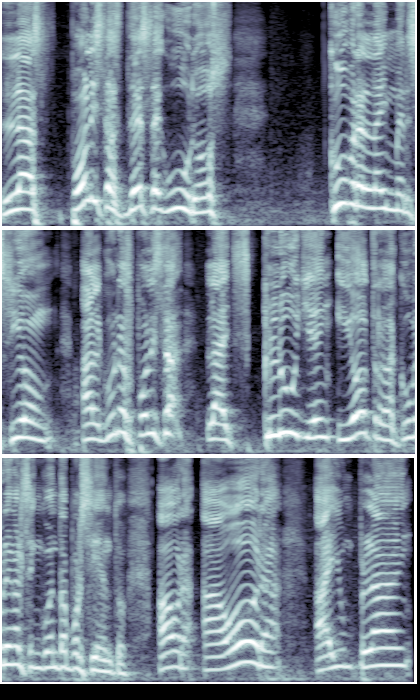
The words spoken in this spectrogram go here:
Las pólizas de seguros cubren la inmersión. Algunas pólizas la excluyen y otras la cubren al 50%. Ahora, ahora hay un plan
